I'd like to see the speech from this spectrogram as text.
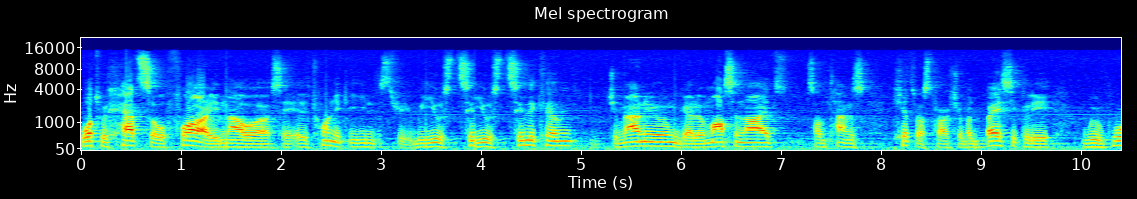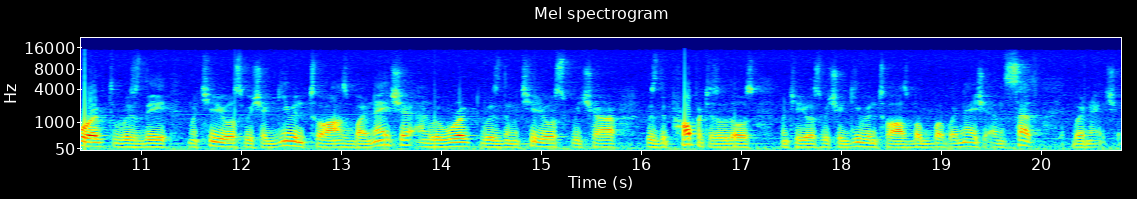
What we had so far in our say electronic industry, we used used silicon, germanium, gallium arsenide, sometimes heterostructure, but basically we worked with the materials which are given to us by nature and we worked with the materials which are with the properties of those materials which are given to us by, by nature and set by nature.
